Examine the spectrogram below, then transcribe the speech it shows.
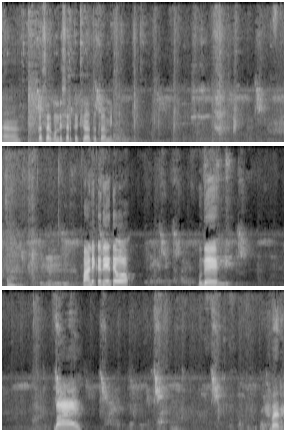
ಹಾಂ ಗಸರ್ಗುಂಡಿ ಸರ್ಕ ಕೇಳ್ತ ಸ್ವಾಮಿ पाणी कधी येते हो उदय बाय ಬರ್ರಿ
